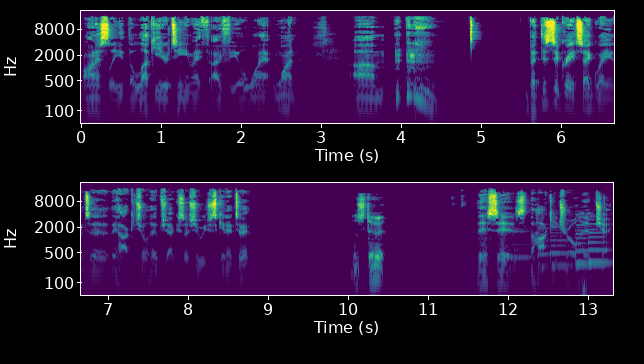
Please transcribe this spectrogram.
honestly the luckier team I, I feel won. won. Um, but this is a great segue into the hockey chill hip check. So should we just get into it? Let's do it. This is the Hockey Troll Hip Check.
